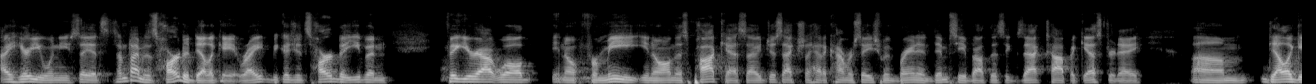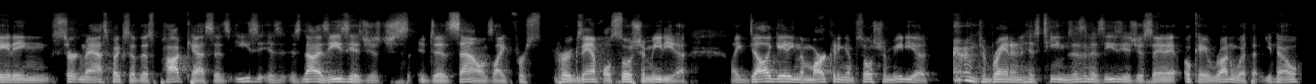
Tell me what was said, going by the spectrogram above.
i hear you when you say it's sometimes it's hard to delegate right? Because it's hard to even figure out well you know for me you know on this podcast i just actually had a conversation with brandon dempsey about this exact topic yesterday um, delegating certain aspects of this podcast is easy is, is not as easy as just it just sounds. Like for for example social media like delegating the marketing of social media to brandon and his teams isn't as easy as just saying okay run with it you know?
